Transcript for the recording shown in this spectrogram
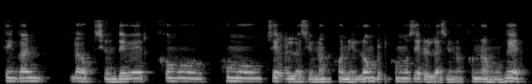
tengan la opción de ver cómo, cómo se relacionan con el hombre, cómo se relaciona con la mujer,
